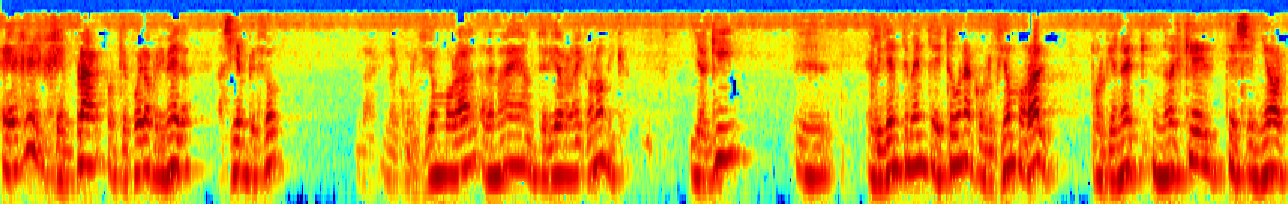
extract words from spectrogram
ejemplar porque fue la primera, así empezó. La, corrupción moral, además, es anterior a la económica. Y aquí, eh, evidentemente, esto es una corrupción moral, porque no es, no es que este señor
